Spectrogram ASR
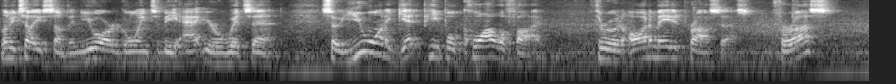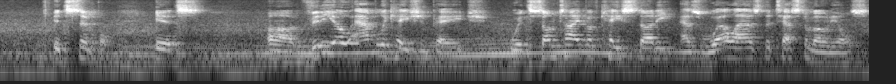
let me tell you something, you are going to be at your wits' end. So you want to get people qualified through an automated process. For us, it's simple. It's a video application page with some type of case study as well as the testimonials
